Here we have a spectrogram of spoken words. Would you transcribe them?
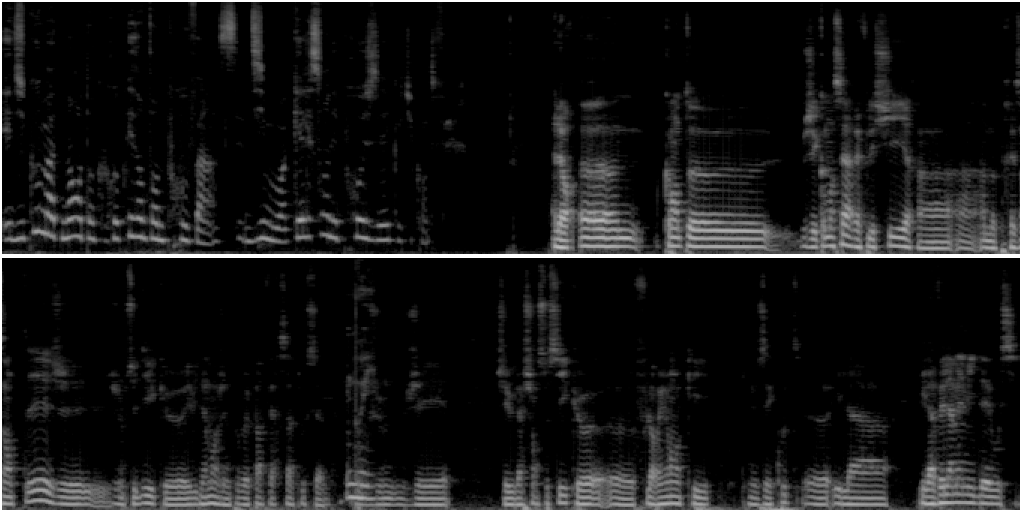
Et du coup, maintenant, en tant que représentant de province, dis-moi, quels sont les projets que tu comptes faire? Alors, euh, quand j'ai commencé à réfléchir à, me présenter, je me suis dit que évidemment je ne pouvais pas faire ça tout seul. J'ai eu la chance aussi que Florian, qui, qui, nous écoute, il a il avait la même idée aussi.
